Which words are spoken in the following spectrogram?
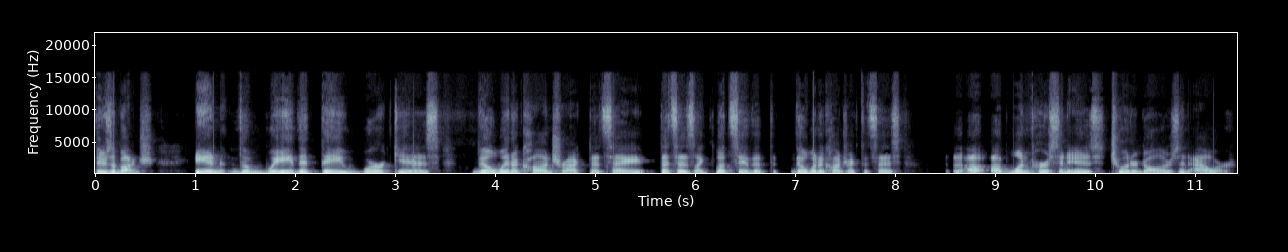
There's a bunch. And the way that they work is they'll win a contract that say that says like let's say that they'll win a contract that says uh, uh, one person is $200 an hour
